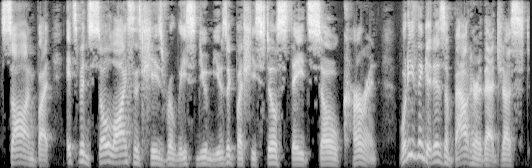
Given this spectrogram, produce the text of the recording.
song, but it's been so long since she's released new music, but she still stayed so current. What do you think it is about her that just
